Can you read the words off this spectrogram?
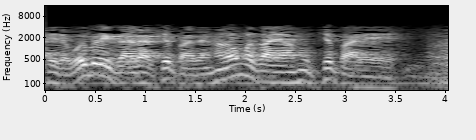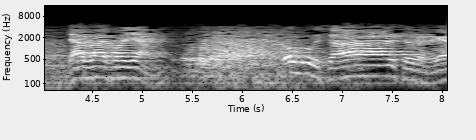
ဖြစ်တယ်ဝိပရိစ္ဆာရဖြစ်ပါတယ်နှလုံးမသားရမှုဖြစ်ပါတယ်ဒါဘာခေါ်ရမလဲပုဂ္ဂုစာဆိုတော့ဒကာ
